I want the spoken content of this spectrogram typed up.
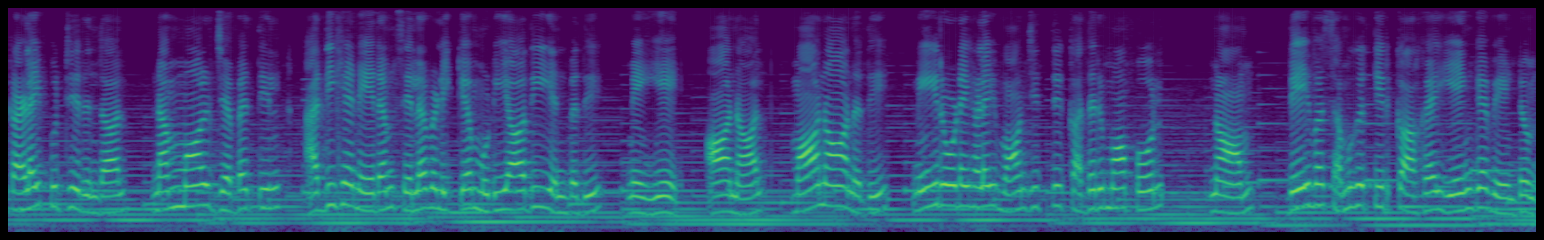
களைப்புற்றிருந்தால் நம்மால் ஜெபத்தில் அதிக நேரம் செலவழிக்க முடியாது என்பது மெய்யே. ஆனால் மானானது நீரோடைகளை வாஞ்சித்து கதருமா போல் நாம் தேவ சமூகத்திற்காக ஏங்க வேண்டும்.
